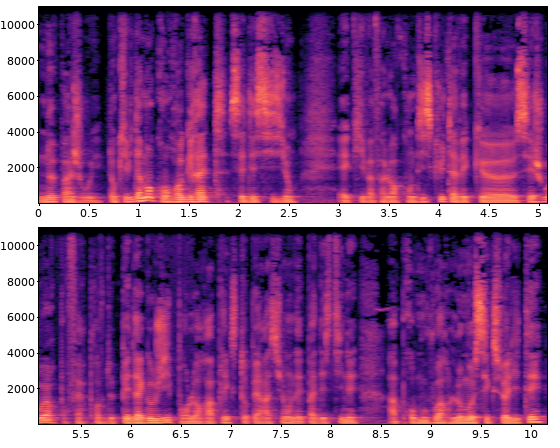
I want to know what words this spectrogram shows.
ne pas jouer. Donc évidemment qu'on regrette ces décisions et qu'il va falloir qu'on discute avec euh, ces joueurs pour faire preuve de pédagogie, pour leur rappeler que cette opération n'est pas destinée à promouvoir l'homosexualité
